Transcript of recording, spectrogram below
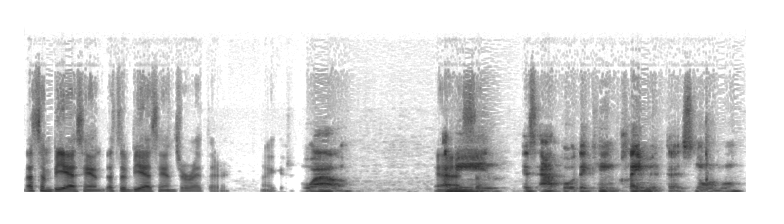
that's some BS. An- that's a BS answer right there. Like, wow yeah, i so- mean it's apple they can claim it that it's normal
